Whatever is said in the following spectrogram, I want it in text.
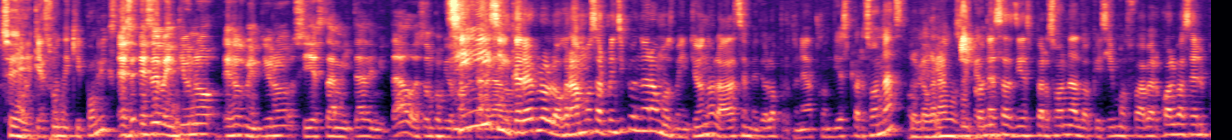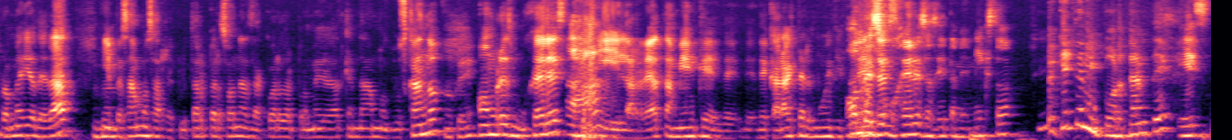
Sí. porque es un equipo mixto. Ese, ese 21, esos 21 sí está mitad y mitad o está un poquito más Sí, sin querer lo logramos. Al principio no éramos 21, la verdad se me dio la oportunidad con 10 personas. Lo logramos. Y con esas 10 personas lo que hicimos fue a ver cuál va a ser el promedio de edad y empezamos a reclutar personas de acuerdo al promedio de edad que andábamos buscando. Ok. Hombres, mujeres Ajá. y la realidad también que de, de, de carácter muy diferentes. Hombres y mujeres así también mixto. ¿Qué tan importante es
